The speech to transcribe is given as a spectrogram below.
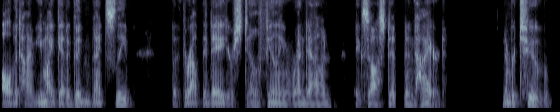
all the time. You might get a good night's sleep, but throughout the day, you're still feeling run down, exhausted, and tired. Number two,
